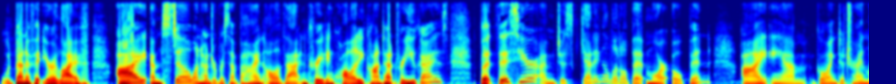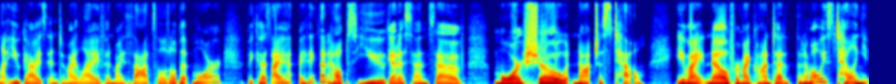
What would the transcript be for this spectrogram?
would benefit your life. I am still 100% behind all of that and creating quality content for you guys. But this year, I'm just getting a little bit more open. I am going to try and let you guys into my life and my thoughts a little bit more because I, I think that helps you get a sense of more show, not just tell. You might know from my content that I'm always telling you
